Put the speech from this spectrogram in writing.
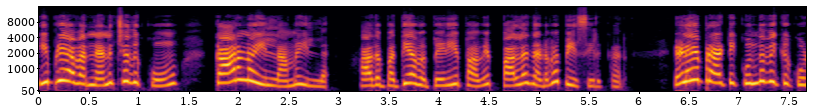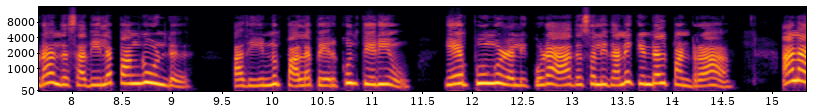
இப்படி அவர் நினைச்சதுக்கும் காரணம் இல்லாம இல்ல. அத பத்தி அவ பெரியப்பாவே பல தடவை பேசியிருக்கார். இளைய பிராட்டி குந்தவைக்கு கூட அந்த சதியில பங்கு உண்டு. அது இன்னும் பல பேருக்கும் தெரியும். ஏன் பூங்குழலி கூட அதை சொல்லி தானே கிண்டல் பண்றா? ஆனா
